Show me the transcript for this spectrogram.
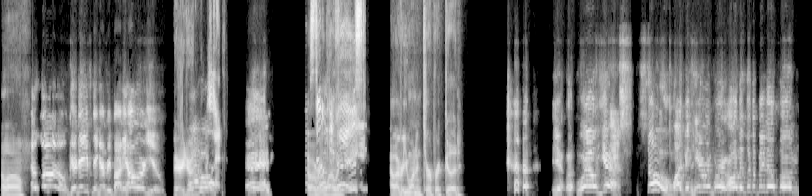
Hello. Hello. Good evening, everybody. How are you? very good. Good. Hey. However you want to, however you want to interpret good. Yeah. Uh, well, yes. So I've been hearing we're on a little bit of um.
